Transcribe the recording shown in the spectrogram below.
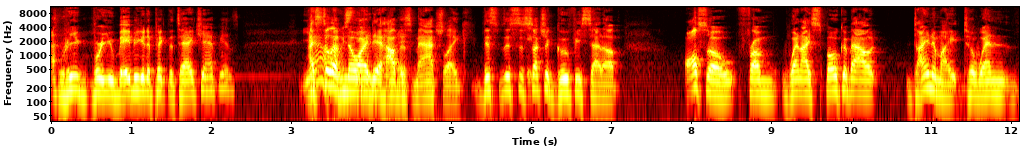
Were you were you maybe going to pick the tag champions? Yeah, I still have was no idea how about this match like this this is such a goofy setup. Also, from when I spoke about Dynamite to when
